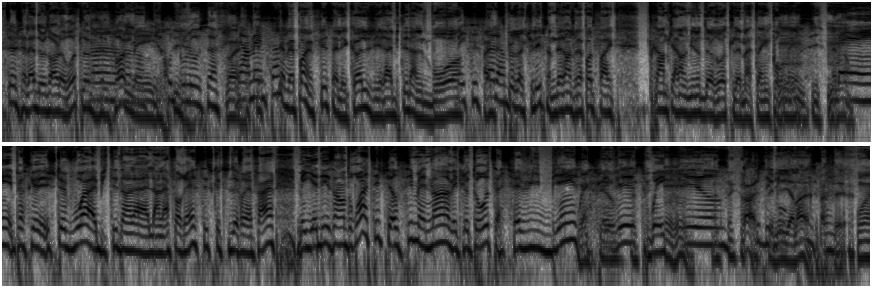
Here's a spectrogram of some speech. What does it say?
Tu sais, un chalet à deux heures de route, là, Non, c'est le non, fun, non, mais. c'est trop de boulot, ça. Ouais. Mais en Parce que même si temps, j'avais pas un fils à l'école, j'irais habiter dans le bois, Ben, ça, un là. petit peu reculé, puis ça me dérangerait pas de faire 30-40 minutes de route le matin pour venir ici. Mais non. Ben, parce que je te vois habiter dans la, dans la forêt, c'est ce que tu devrais faire. Mais il y a des endroits, tu sais, Chelsea, maintenant, avec l'autoroute, ça se fait vivre bien, ça se fait vite. Wakefield. Sais. Ah, Tous si des t'es millionnaire, c'est parfait. Ouais.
